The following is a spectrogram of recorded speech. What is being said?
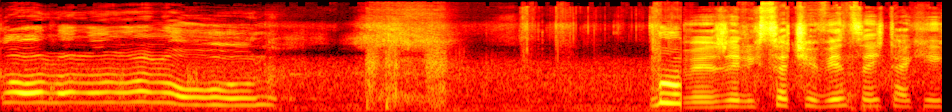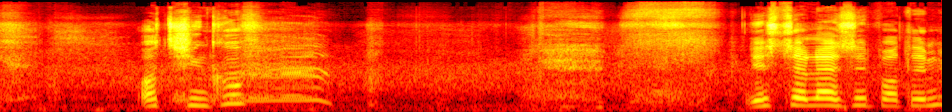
Golololol. Jeżeli chcecie więcej takich odcinków, jeszcze leży po tym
